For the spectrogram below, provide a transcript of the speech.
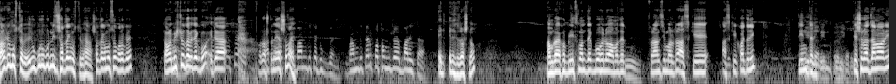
ভালো করে মুছতে হবে ওই উপর উপর নিচে সব জায়গায় মুছতে হবে। হ্যাঁ সব জায়গায় মুছো ভালো করে। তো আমরা মিষ্টতা হবে দেখব। এটা রসটা নেওয়ার সময়। বাম দিকে ঢুকবেন। বাম দিকের প্রথম যে বাড়িটা। এটা রস নাও। আমরা এখন ব্রিক্স মাল দেখব হলো আমাদের ফ্রান্সি মালটা আজকে আজকে কয় তারিখ? তিন তারিখ। তেসরা জানুয়ারি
